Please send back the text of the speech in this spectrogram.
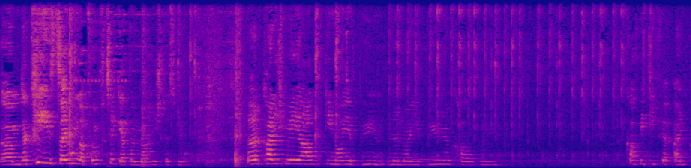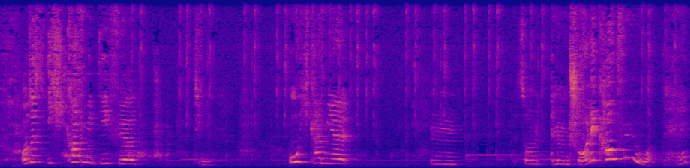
Ähm, der Key ist 250, ja, dann mache ich das mal. Dann kann ich mir ja auch die neue Bühne, eine neue Bühne kaufen. Kaufe ich die für ein. Oh, das, ich kaufe mir die für. Ding. Oh, ich kann mir mh, so einen Animatronic kaufen. What the heck?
